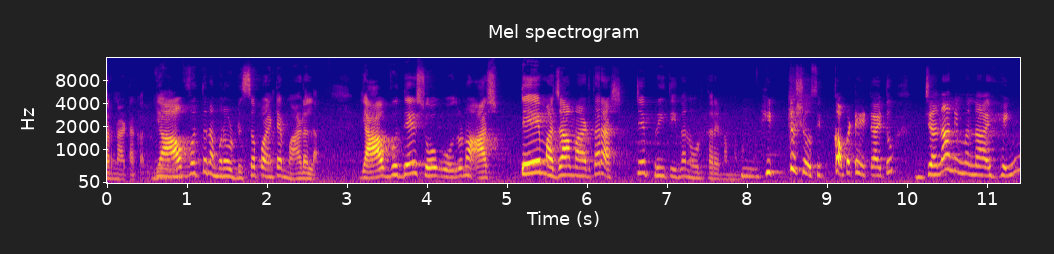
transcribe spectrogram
Karnataka. ಯಾವತ್ತು ನಮ್ಮನ್ನು ಡಿಸಪಾಯಿಂಟೇ ಮಾಡಲ್ಲ. ಯಾವುದೇ ಶೋಗೆ ಹೋದ್ರೂ ಅಷ್ಟೇ ಮಜಾ ಮಾಡ್ತಾರೆ ಅಷ್ಟೇ ಪ್ರೀತಿಯಿಂದ ನೋಡ್ತಾರೆ ನಮ್ಮ ಹಿಟ್ ಶೋ ಸಿಕ್ಕಾಪಟ್ಟೆ ಹಿಟ್ ಆಯ್ತು. ಜನ ನಿಮ್ಮನ್ನ ಹೆಂಗ್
